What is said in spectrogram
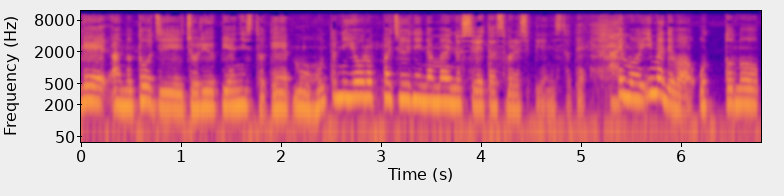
で、あの、当時女流ピアニストで、もう本当にヨーロッパ中に名前の知れた素晴らしいピアニストで、はい、でも今では夫の、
